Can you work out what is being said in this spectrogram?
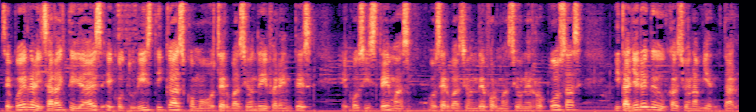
se pueden realizar actividades ecoturísticas como observación de diferentes ecosistemas, observación de formaciones rocosas y talleres de educación ambiental.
